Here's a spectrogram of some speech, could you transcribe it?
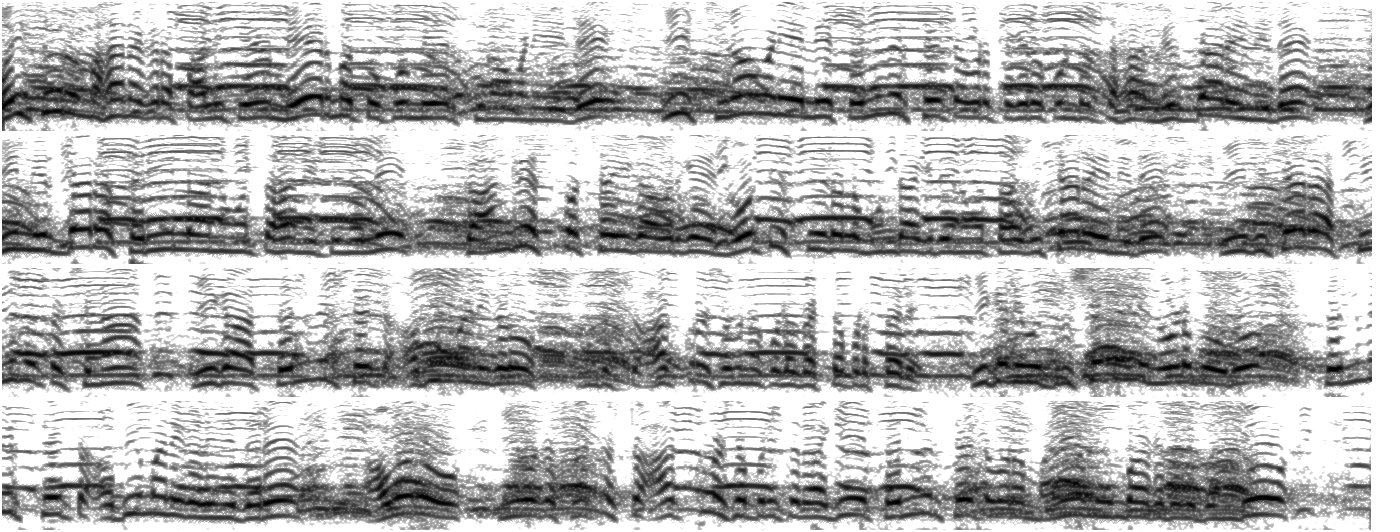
ಮೈಸೂರು ಮಹಾನಗರ ಪಾಲಿಕೆಯ ಮೇಯರ್ ಮತ್ತು ಉಪಮೇಯರ್ ಚುನಾವಣೆ ಇದೆ. ಈ ಚುನಾವಣೆಯಲ್ಲಿ ತನ್ವೀರ್ ಸೇಠ್ ಅವರು ತೆಗೆದುಕೊಂಡಂತಹ ನಿರ್ಧಾರ ಏನಿದೆ? ಈ ನಿರ್ಧಾರ ಸರಿಯಿಲ್ಲ ಅನ್ನುವಂತಹ ನಿಟ್ಟಿನಲ್ಲಿ ಕಾಂಗ್ರೆಸ್ ಪಕ್ಷ ಈಗ ಅವರಿಗೆ ನೋಟಿಸ್ ನೀಡಲು ಮುಂದಾಗಿದೆ ಅನ್ನುವಂತಹ ವಿಚಾರ ಏನಿದೆ? ಈ ವಿಚಾರ ತಿಳಿದ ತಕ್ಷಣ ಈಗ ತನ್ವೀರ್ ಸೇಠ್ ಅಭಿಮಾನಿಗಳು ಒಂದಷ್ಟು ಆಕ್ರೋಶವನ್ನು ಕೂಡ ವ್ಯಕ್ತಪಡಿಸ್ತಾರೆ. ಈಗ ನೀವು ದೃಶ್ಯದಲ್ಲಿ ನೋಡಬಹುದು, ತನ್ವೀರ್ ಸೇಠ್ ಅಭಿಮಾನಿಗಳೇನಿದ್ದಾರೆ, ಅವರು ಇವಾಗ ಸಾಕಷ್ಟು ಆಕ್ರೋಶ ಭರಿತರಾಗಿ ತನ್ವೀರ್ ಸೇಠ್ ಅವರ ಮನೆಯ ಮುಂಭಾಗದಲ್ಲಿ ಬಂದು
